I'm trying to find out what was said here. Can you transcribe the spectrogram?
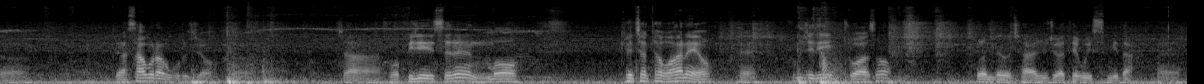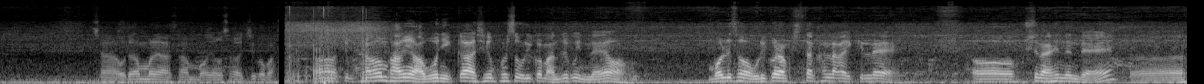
어, 내가 사부라고 부르죠. 어. 자, 뭐 비즈니스는 뭐 괜찮다고 하네요. 예, 품질이 좋아서 그런 대로 잘 유지가 되고 있습니다. 예. 자, 오래간만에 와서 한번 영상을 찍어봤어요. 아, 지금 다음 방에 와보니까 지금 벌써 우리 걸 만들고 있네요. 멀리서 우리 거랑 비슷한 컬러가 있길래 어, 혹시나 했는데 어,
